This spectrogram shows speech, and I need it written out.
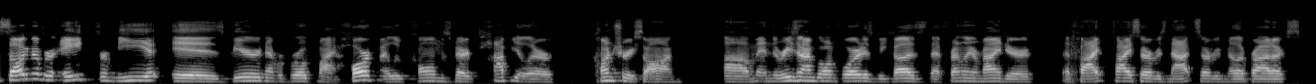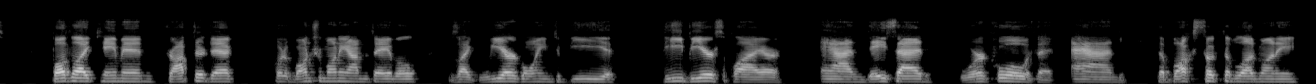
song number eight for me is "Beer Never Broke My Heart" by Luke Combs. Very popular country song. Um, and the reason I'm going for it is because that friendly reminder that Fi Fiserv is not serving Miller products. Bud Light came in, dropped their deck, put a bunch of money on the table. It was like, we are going to be the beer supplier. And they said, we're cool with it. And the Bucks took the blood money.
